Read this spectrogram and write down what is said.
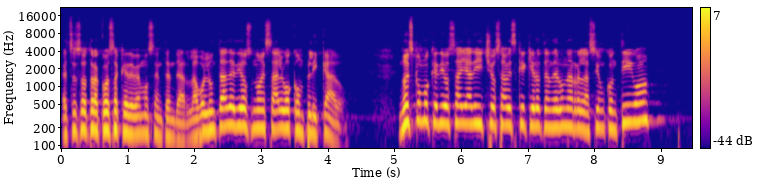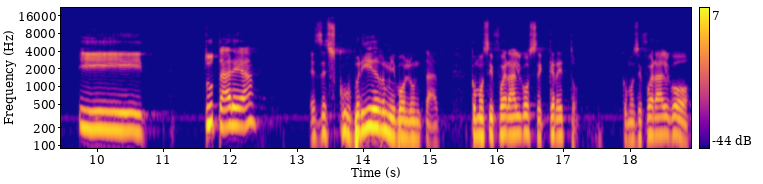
Esta es otra cosa que debemos entender. La voluntad de Dios no es algo complicado. No es como que Dios haya dicho, sabes que quiero tener una relación contigo y tu tarea es descubrir mi voluntad, como si fuera algo secreto, como si fuera algo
